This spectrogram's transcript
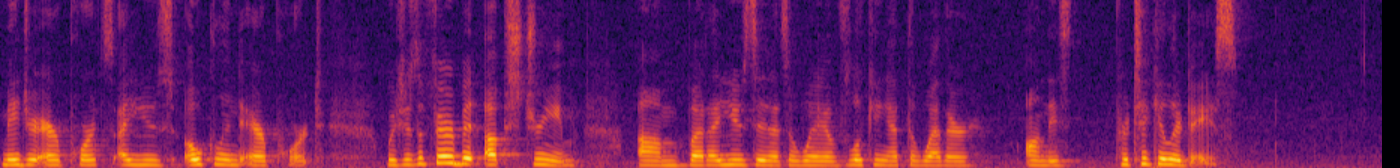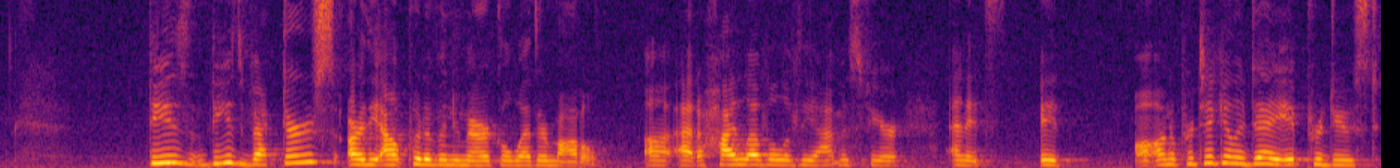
major airports. I used Oakland Airport, which is a fair bit upstream, um, but I used it as a way of looking at the weather on these particular days. These, these vectors are the output of a numerical weather model uh, at a high level of the atmosphere, and it's, it, on a particular day, it produced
